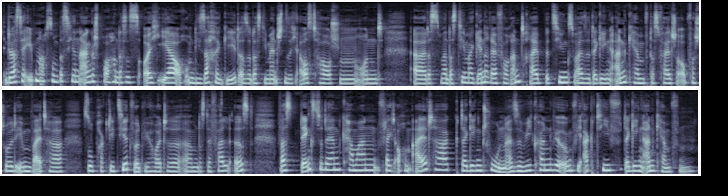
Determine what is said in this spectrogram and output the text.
Du hast ja eben auch so ein bisschen angesprochen, dass es euch eher auch um die Sache geht, also dass die Menschen sich austauschen und äh, dass man das Thema generell vorantreibt, beziehungsweise dagegen ankämpft, dass falsche Opferschuld eben weiter so praktiziert wird, wie heute ähm, das der Fall ist. Was denkst du denn, kann man vielleicht auch im Alltag dagegen tun? Also wie können wir irgendwie aktiv dagegen ankämpfen?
